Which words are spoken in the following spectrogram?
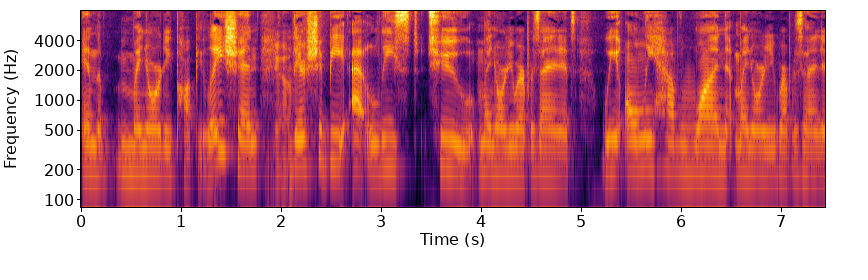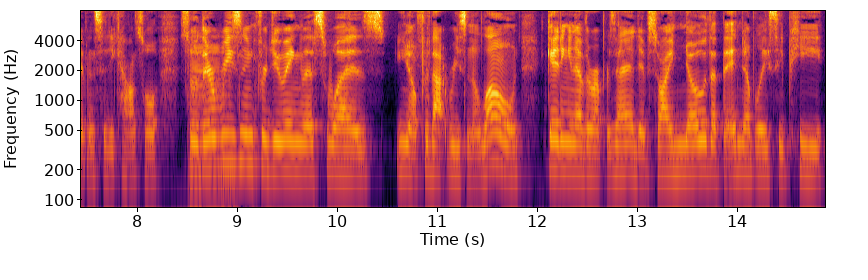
and the minority population, Yeah. there should be at least two minority representatives. We only have one minority representative in city council. So their reasoning for doing this was, you know, for that reason alone, getting another representative. So I know that the NAACP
